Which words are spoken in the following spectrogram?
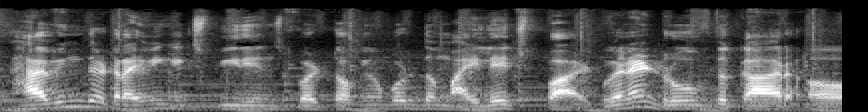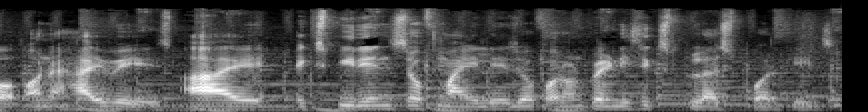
Having the driving experience, but talking about the mileage part, when I drove the car uh, on a highways, I experienced of mileage of around 26 plus per kg.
